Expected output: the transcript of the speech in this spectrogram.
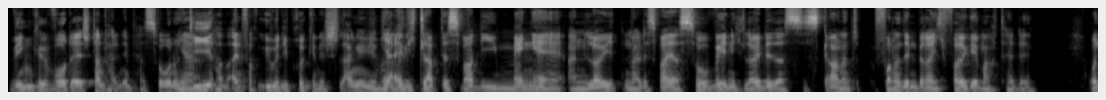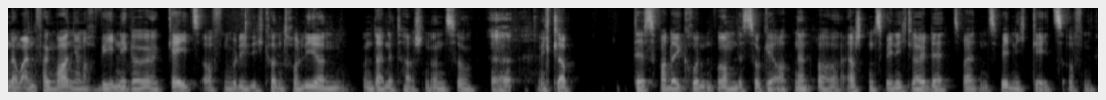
Winkel wurde, stand halt eine Person und Ja. die haben einfach über die Brücke eine Schlange gemacht. Ja, ich glaube, das war die Menge an Leuten, weil das war ja so wenig Leute, dass es gar nicht vorne den Bereich voll gemacht hätte. Und am Anfang waren ja noch weniger Gates offen, wo die dich kontrollieren und deine Taschen und so. Ja. Ich glaube, das war der Grund, warum das so geordnet war. Erstens wenig Leute, zweitens wenig Gates offen.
